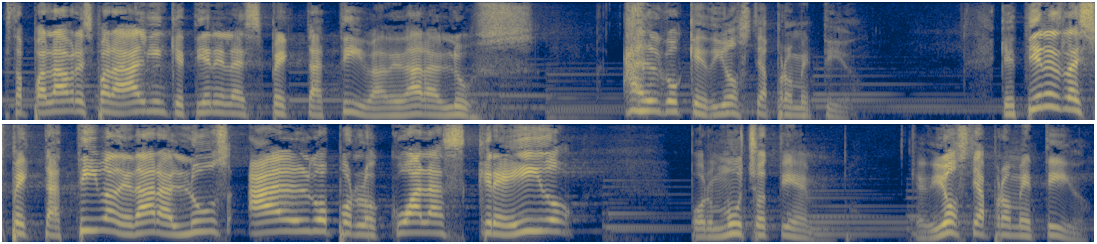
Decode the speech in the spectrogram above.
Esta palabra es para alguien que tiene la expectativa de dar a luz algo que Dios te ha prometido. Que tienes la expectativa de dar a luz algo por lo cual has creído por mucho tiempo. Que Dios te ha prometido.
